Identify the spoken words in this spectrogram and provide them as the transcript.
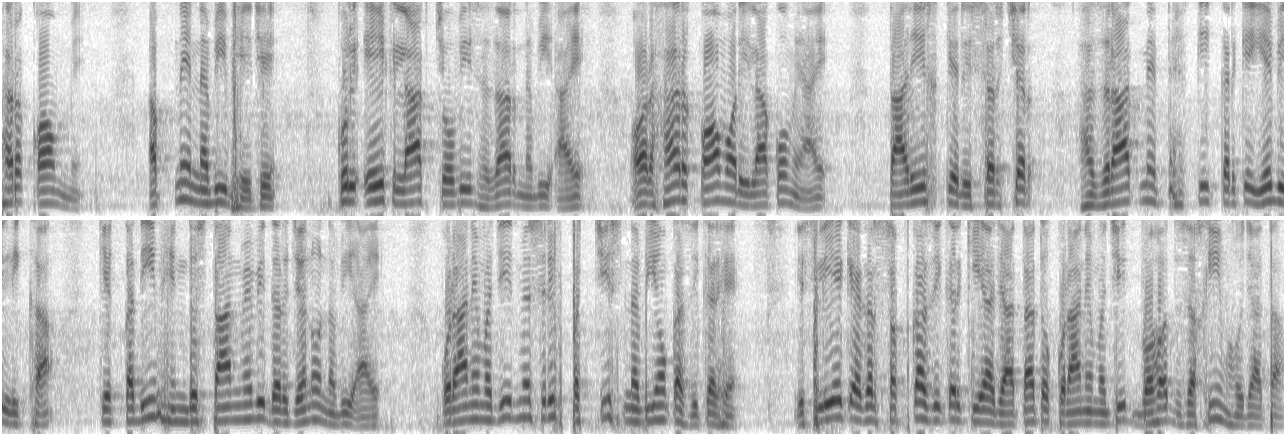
हर कौम में अपने नबी भेजे। कुल एक लाख चौबीस हज़ार नबी आए और हर कौम और इलाकों में आए। तारीख के रिसर्चर हजरात ने तहकीक करके ये भी लिखा कि कदीम हिंदुस्तान में भी दर्जनों नबी आए। कुरान मजीद में सिर्फ़ 25 नबियों का ज़िक्र है। इसलिए कि अगर सबका ज़िक्र किया जाता तो कुरान मजीद बहुत जख़ीम हो जाता।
